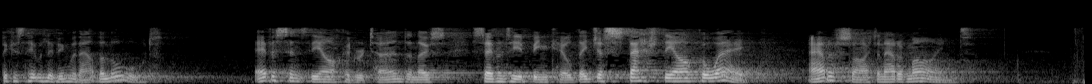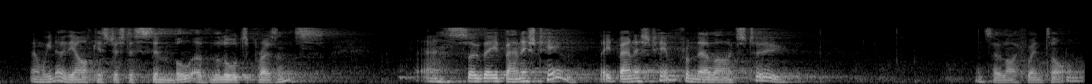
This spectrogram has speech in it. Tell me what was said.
because they were living without the Lord. Ever since the ark had returned and those 70 had been killed, they just stashed the ark away, out of sight and out of mind. And we know the ark is just a symbol of the Lord's presence. And so they banished him. They'd banished him from their lives too. And so life went on,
